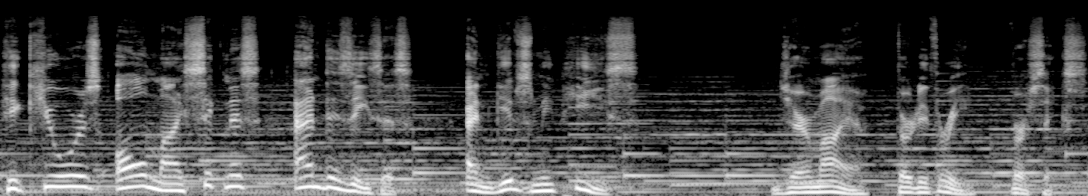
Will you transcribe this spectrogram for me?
He cures all my sickness and diseases and gives me peace. Jeremiah 33, verse 6.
